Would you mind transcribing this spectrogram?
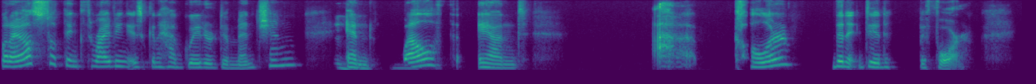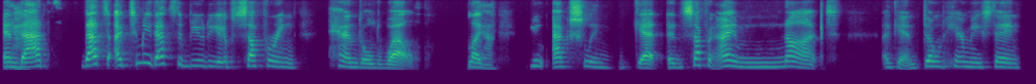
But I also think thriving is going to have greater dimension mm-hmm. and wealth and uh, color than it did before. And yeah. that's that's uh, to me that's the beauty of suffering handled well. Like yeah. you actually get and suffering. I am not again, don't hear me saying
